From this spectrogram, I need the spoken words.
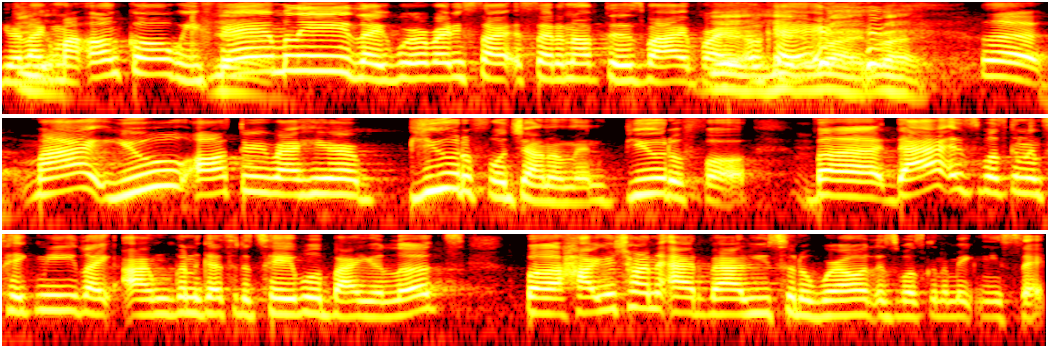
you're Tio. like my uncle. We family. Yeah. Like we're already start, setting off this vibe, right? Yeah, okay. Yeah, right, right. Look, my you all three right here, beautiful gentlemen, beautiful. But that is what's gonna take me, like I'm gonna get to the table by your looks, but how you're trying to add value to the world is what's gonna make me say.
